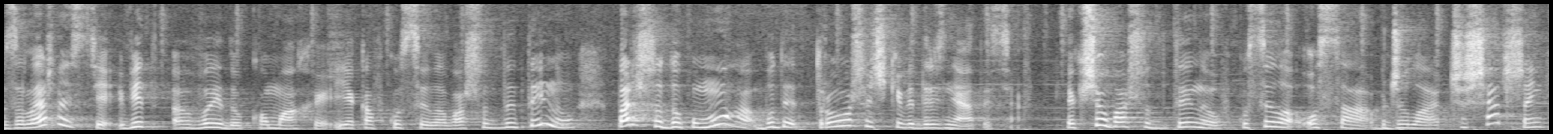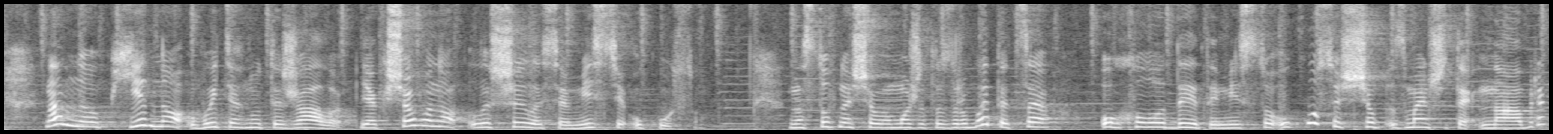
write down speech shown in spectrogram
В залежності від виду комахи, яка вкусила вашу дитину, перша допомога буде трошечки відрізнятися. Якщо вашу дитину вкусила оса, бджола чи шершень, нам необхідно витягнути жало, якщо воно лишилося в місці укусу. Наступне, що ви можете зробити, це охолодити місце укусу, щоб зменшити набряк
